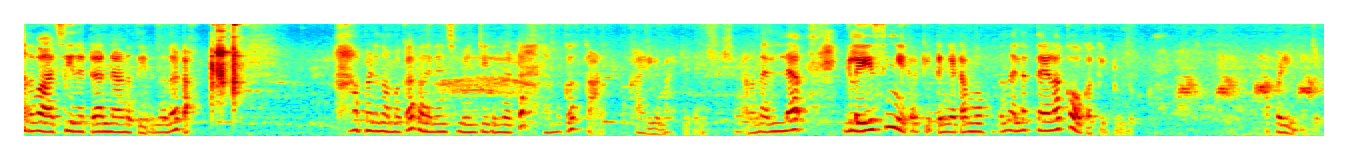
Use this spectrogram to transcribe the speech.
അത് വാച്ച് ചെയ്തിട്ട് തന്നെയാണ് തരുന്നത് കേട്ടോ. അപ്പോൾ നമുക്ക് പതിനഞ്ച് മിനിറ്റ് ഇരുന്നിട്ട് നമുക്ക് കാണാം. കഴിയുമാക്കിയതിന് ശേഷം കാണാം. നല്ല ഗ്ലേസിങ് ഒക്കെ കിട്ടും കേട്ടോ മുഖത്ത്. നല്ല തിളക്കമൊക്കെ കിട്ടും അപ്പോഴിരിക്കും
